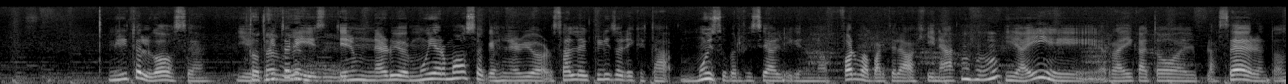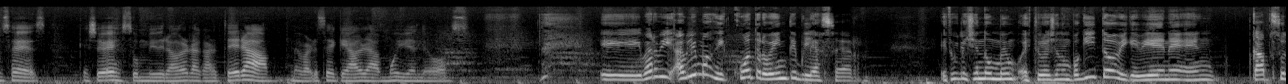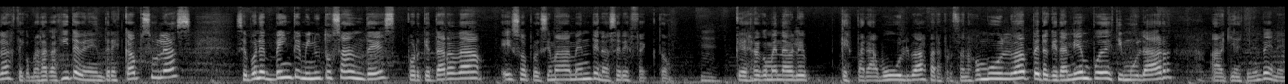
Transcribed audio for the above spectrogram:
milito el goce. Y el clítoris tiene un nervio muy hermoso, que es el nervio dorsal del clítoris, que está muy superficial y que no forma parte de la vagina. Y ahí radica todo el placer. Entonces, que lleves un vibrador a la cartera, me parece que habla muy bien de vos. Eh, Barbie, hablemos de 420 placer. Estuve leyendo, un, estuve leyendo un poquito, vi que viene en cápsulas, te compras la cajita, vienen en tres cápsulas. Se pone 20 minutos antes porque tarda eso aproximadamente en hacer efecto. Mm. Que es recomendable, que es para vulvas, para personas con vulva, pero que también puede estimular a quienes tienen pene.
